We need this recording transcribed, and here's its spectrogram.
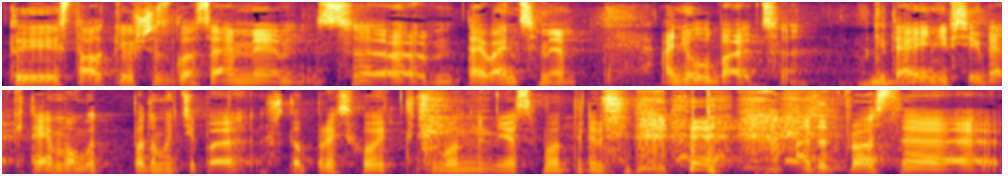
ты сталкиваешься с глазами с э, тайваньцами, они улыбаются. В Китае не всегда. В Китае могут подумать, типа, что происходит, почему он на меня смотрит. А тут просто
